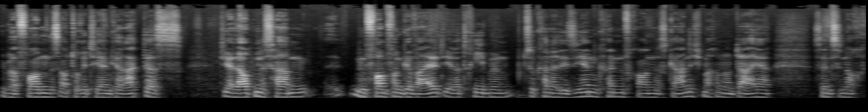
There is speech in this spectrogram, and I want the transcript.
über Formen des autoritären Charakters die Erlaubnis haben, in Form von Gewalt ihre Triebe zu kanalisieren können, Frauen das gar nicht machen und daher sind sie noch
